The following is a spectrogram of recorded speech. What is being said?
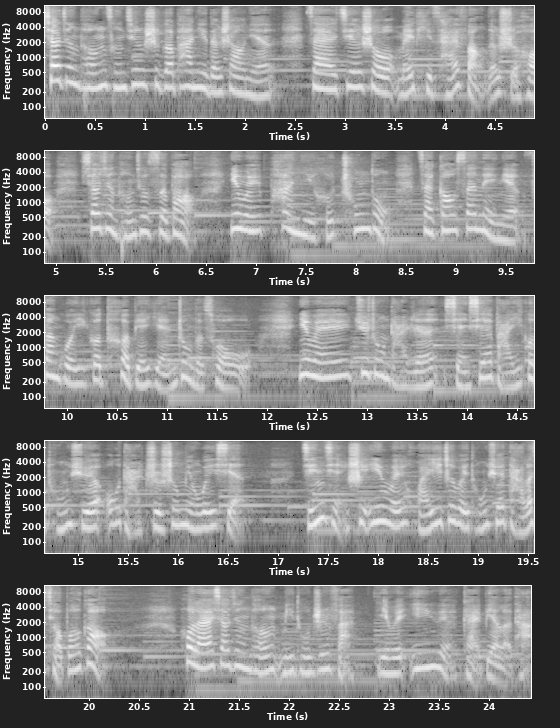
萧敬腾曾经是个叛逆的少年，在接受媒体采访的时候，萧敬腾就自曝，因为叛逆和冲动，在高三那年犯过一个特别严重的错误，因为聚众打人，险些把一个同学殴打致生命危险，仅仅是因为怀疑这位同学打了小报告。后来，萧敬腾迷途知返，因为音乐改变了他，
